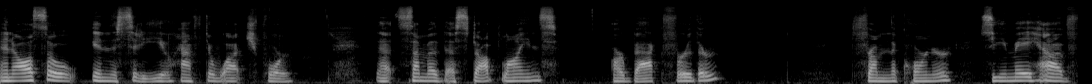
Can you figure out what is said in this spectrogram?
And also in the city, you have to watch for that some of the stop lines are back further from the corner. So you may have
